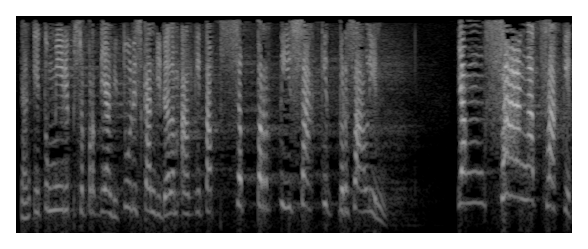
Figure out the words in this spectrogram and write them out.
Dan itu mirip seperti yang dituliskan di dalam Alkitab. Seperti sakit bersalin. Yang sangat sakit.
